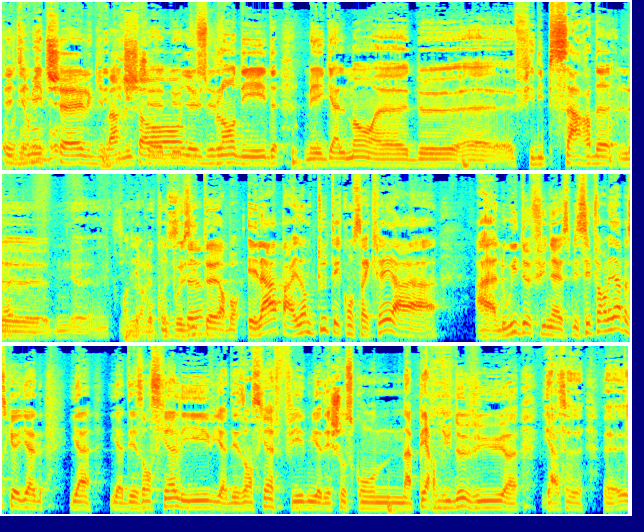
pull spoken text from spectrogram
Eddie Mitchell, Guy Marchand, il y a eu Splendide, mais également euh, de euh, Philippe Sard, le, euh, comment dire, le compositeur. Bon, et là, par exemple, tout est consacré à à Louis de Funès. Mais c'est formidable parce qu'il y a, il y, a, il y a des anciens livres, il y a des anciens films, il y a des choses qu'on a perdu de vue, euh, il y a euh,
